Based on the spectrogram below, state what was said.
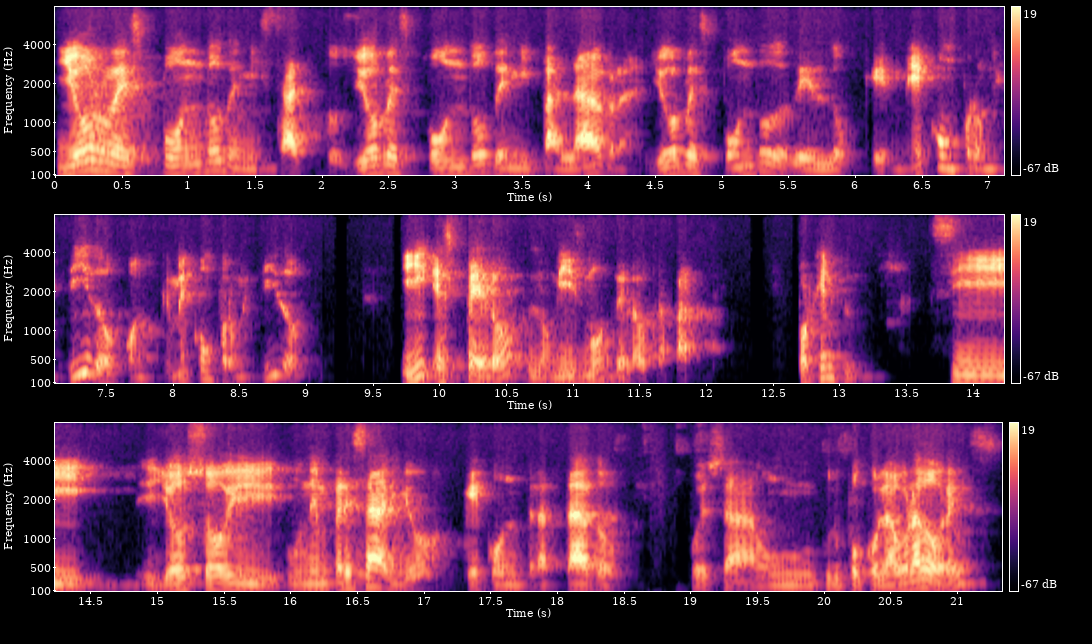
Yo respondo de mis actos, yo respondo de mi palabra, yo respondo de lo que me he comprometido, con lo que me he comprometido. Y espero lo mismo de la otra parte. Por ejemplo, si yo soy un empresario que he contratado pues a un grupo colaboradores,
